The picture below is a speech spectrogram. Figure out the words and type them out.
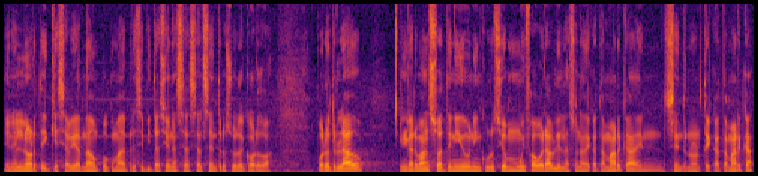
en el norte y que se habían dado un poco más de precipitaciones hacia el centro-sur de Córdoba. Por otro lado, el garbanzo ha tenido una incursión muy favorable en la zona de Catamarca, en centro-norte de Catamarca,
